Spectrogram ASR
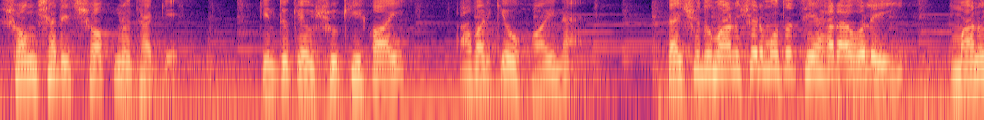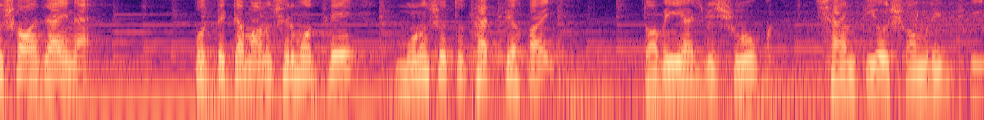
সংসারের স্বপ্ন থাকে, কিন্তু কেউ সুখী হয়, আবার কেউ হয় না। তাই শুধু মানুষের মতো চেহারা হলেই মানুষ হওয়া যায় না। প্রত্যেকটা মানুষের মধ্যে মনুষ্যত্ব থাকতে হয়, তবেই আসবে সুখ, শান্তি ও সমৃদ্ধি।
